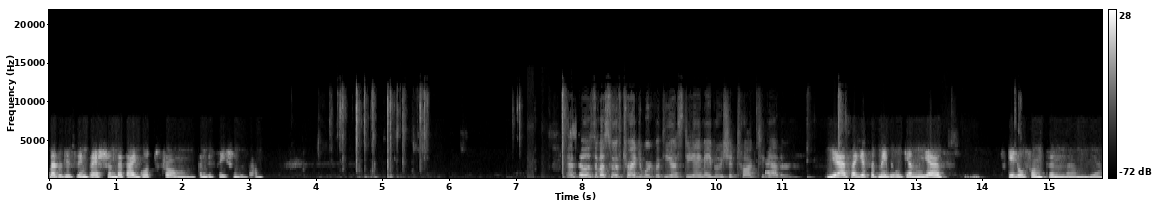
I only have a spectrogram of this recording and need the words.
that is the impression that I got from conversation with them. Uh, those of us who have tried to work with USDA, maybe we should talk together. Yes, I guess that maybe we can yes schedule something. Um, yeah.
